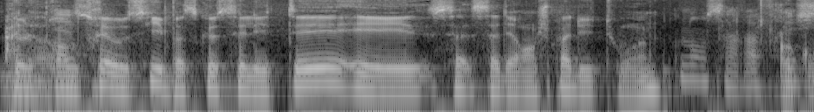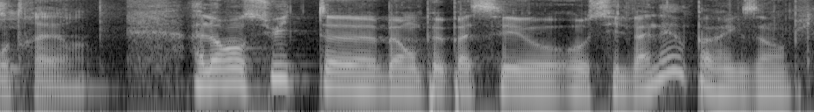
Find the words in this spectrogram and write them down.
On peut le prendre frais aussi parce que c'est l'été et ça, ça dérange pas du tout. Hein. Non, ça rafraîchit. Au contraire. Alors ensuite, euh, ben, on peut passer au, au sylvaner par exemple.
